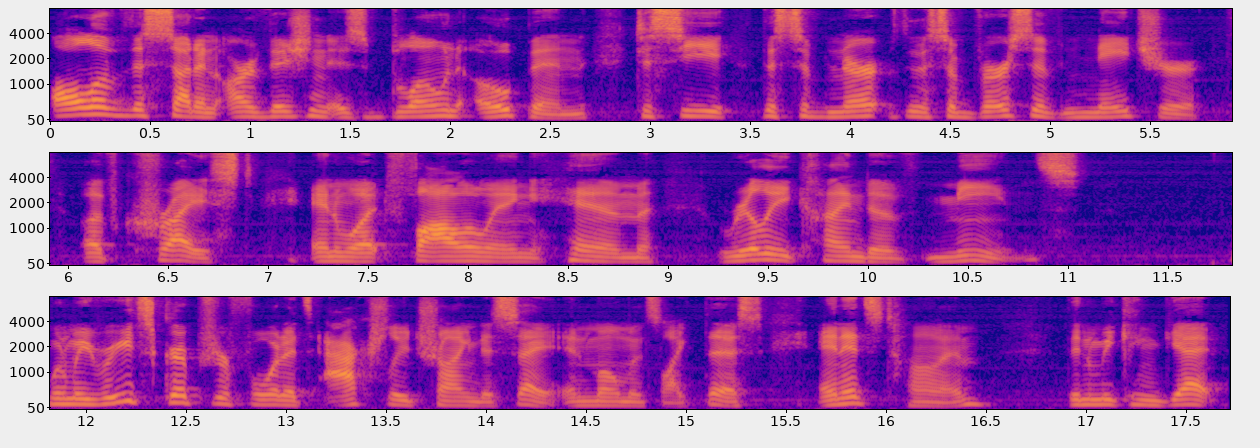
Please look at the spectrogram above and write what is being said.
All of the sudden, our vision is blown open to see the, subner- the subversive nature of Christ and what following him really kind of means. When we read scripture for what it's actually trying to say in moments like this, in its time, then we can get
